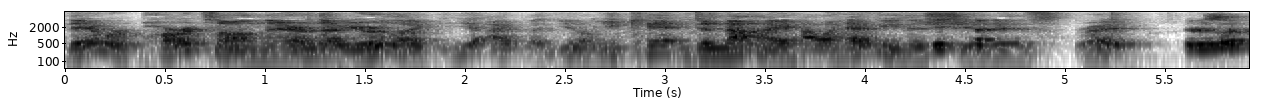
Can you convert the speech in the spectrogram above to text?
there were parts on there that you're like yeah I, like, you know you can't deny how heavy this shit is right? There's like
